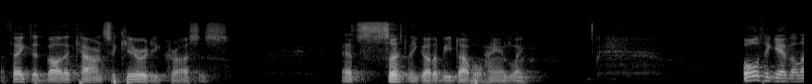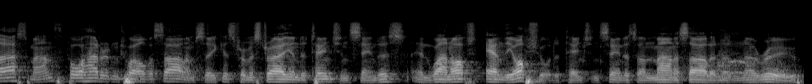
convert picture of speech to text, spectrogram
affected by the current security crisis. That's certainly got to be double handling. Altogether, last month, 412 asylum seekers from Australian detention centres and, off- and the offshore detention centres on Manus Island and Nauru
